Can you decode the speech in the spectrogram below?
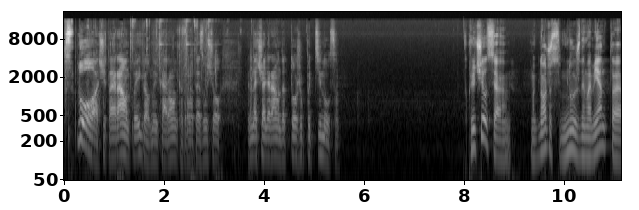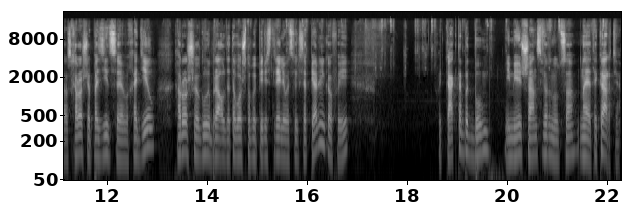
в стола. Считай, раунд выиграл. Ну и Корон, которого ты озвучивал в начале раунда, тоже подтянулся. Включился Магножес в нужный момент, э, с хорошей позиции выходил, хорошие углы брал для того, чтобы перестреливать своих соперников, и хоть как-то BetBoom имеет шанс вернуться на этой карте.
